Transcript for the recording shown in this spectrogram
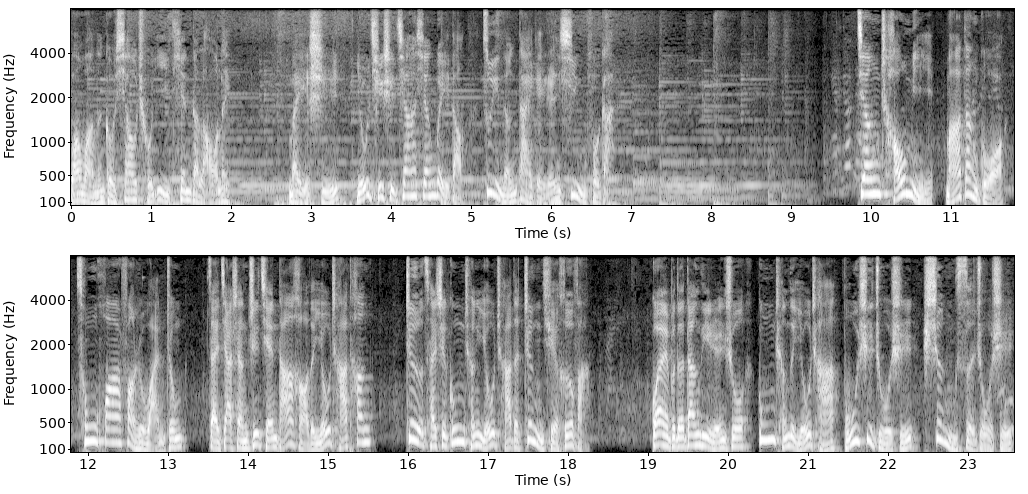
往往能够消除一天的劳累，美食，尤其是家乡味道，最能带给人幸福感。将炒米、麻蛋果、葱花放入碗中。再加上之前打好的油茶汤，这才是宫城油茶的正确喝法。怪不得当地人说，宫城的油茶不是主食，胜似主食。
